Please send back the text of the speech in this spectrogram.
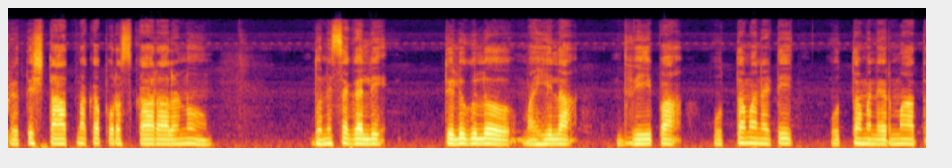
ప్రతిష్టాత్మక పురస్కారాలను దొనిసగలి తెలుగులో మహిళ ద్వీప ఉత్తమ నటి ఉత్తమ నిర్మాత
